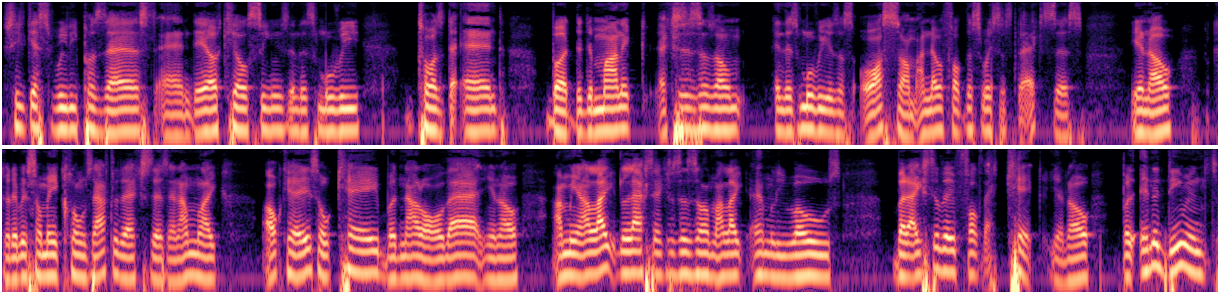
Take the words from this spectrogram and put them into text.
she gets really possessed, and there are kill scenes in this movie towards the end. But the demonic exorcism in this movie is just awesome. I never felt this way since The Exorcist. You know, could have been so many clones after The Exorcist, and I'm like, okay, it's okay, but not all that. You know, I mean, I like the last exorcism. I like Emily Rose, but I still didn't felt that kick. You know, but Inner Demons,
